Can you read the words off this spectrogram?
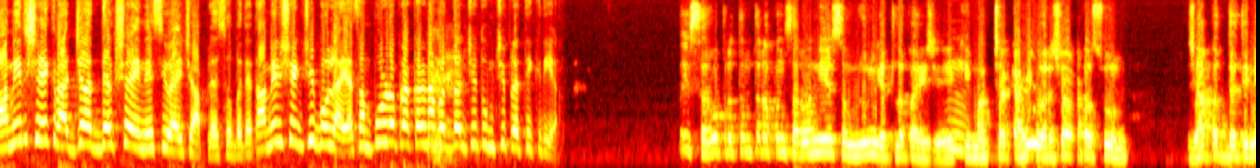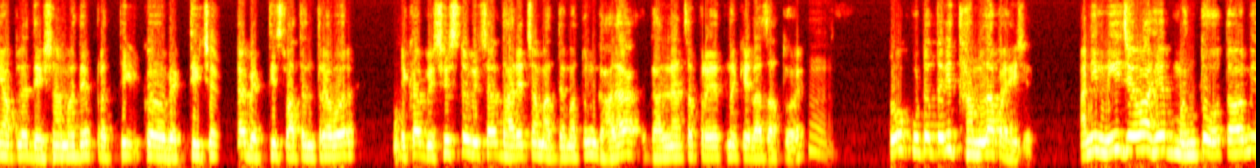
आमिर शेख राज्य अध्यक्ष एनएसयूआयचे आपल्यासोबत आहेत. आमिर शेखजी बोला या संपूर्ण प्रकरणाबद्दलची तुमची प्रतिक्रिया. सर्वप्रथम तर आपण सर्वांनी हे समजून घेतलं पाहिजे की मागच्या काही वर्षापासून ज्या पद्धतीने आपल्या देशामध्ये प्रत्येक व्यक्तीच्या व्यक्ती स्वातंत्र्यावर एका विशिष्ट विचारधारेच्या माध्यमातून घाळा घालण्याचा प्रयत्न केला जातोय. तो कुठंतरी थांबला पाहिजे. आणि मी जेव्हा हे म्हणतो तेव्हा मी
